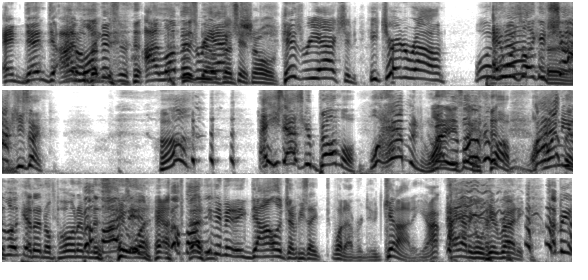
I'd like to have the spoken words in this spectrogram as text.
And then I, don't love think- his I love I his think that was a reaction. His reaction. He turned around. What and it was like a shock. He's like, huh? hey, he's asking Belmo, what happened? Why Right, did he's you like- come up? What when happened? do you look at an opponent and say what happened? Belmonte didn't even acknowledge him. He's like, whatever, dude. Get out of here. I, I gotta go get ready. I mean,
